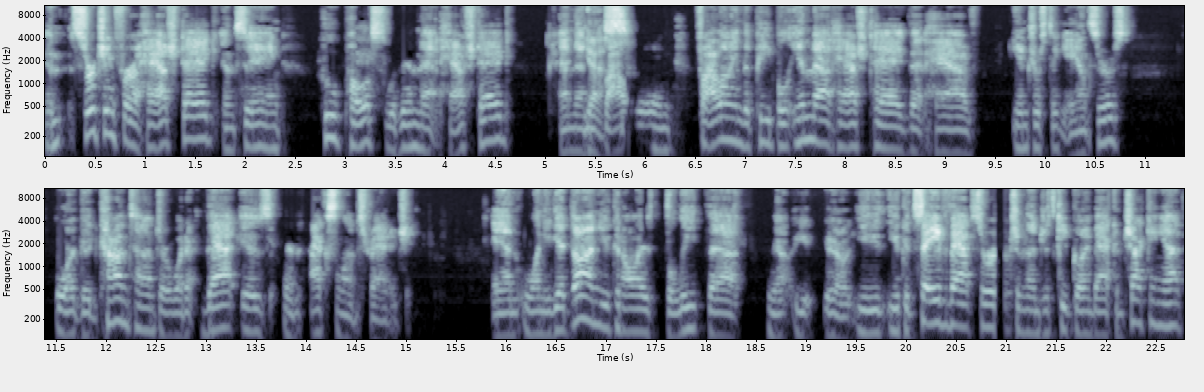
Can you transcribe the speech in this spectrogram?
And searching for a hashtag and seeing who posts within that hashtag, and then yes. following following the people in that hashtag that have interesting answers or good content or whatever. That is an excellent strategy. And when you get done, you can always delete that. You know, you, you know, you, you could save that search and then just keep going back and checking it,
